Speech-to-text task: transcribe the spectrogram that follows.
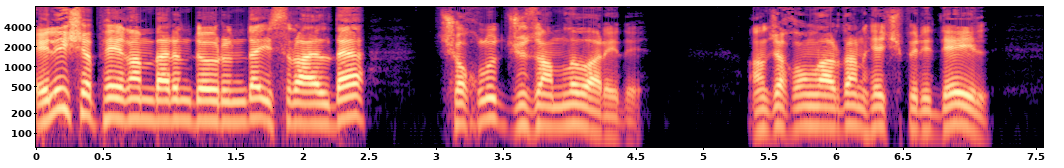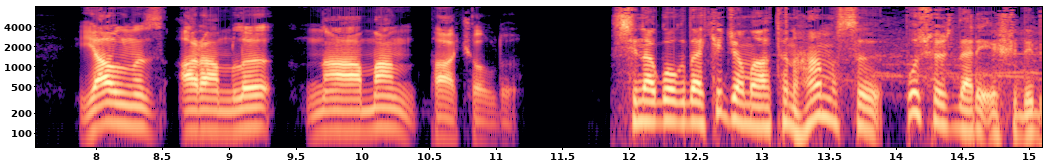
Elişə Peyğəmbərin dövründə İsraildə çoxlu cüzamlı var idi. Ancaq onlardan heç biri deyil, yalnız aramlı Naaman pak oldu. Sinagogdakı cəmaatın hamısı bu sözləri eşidib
